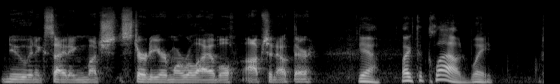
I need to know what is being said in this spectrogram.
new and exciting, much sturdier, more reliable option out there. Yeah, like the cloud. Wait,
